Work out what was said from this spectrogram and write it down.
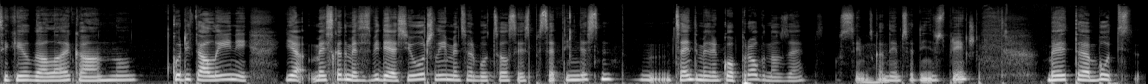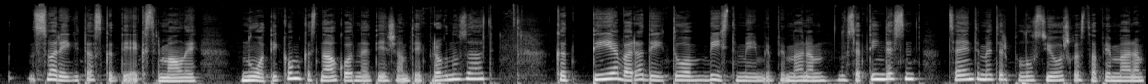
cik ilgā laikā. Nu, Kur ir tā līnija? Ja mēs skatāmies, tas vidējais jūras līmenis varbūt celsies pa 70 centimetriem, ko prognozē uz 100 mm. gadiem, 70 uz priekšu. Bet uh, būtu svarīgi tas, ka tie ekstremālie notikumi, kas nākotnē tiešām tiek prognozēti, ka tie var radīt to bīstamību. Ja, piemēram, nu, 70 centimetri plus jūras krastā, piemēram,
